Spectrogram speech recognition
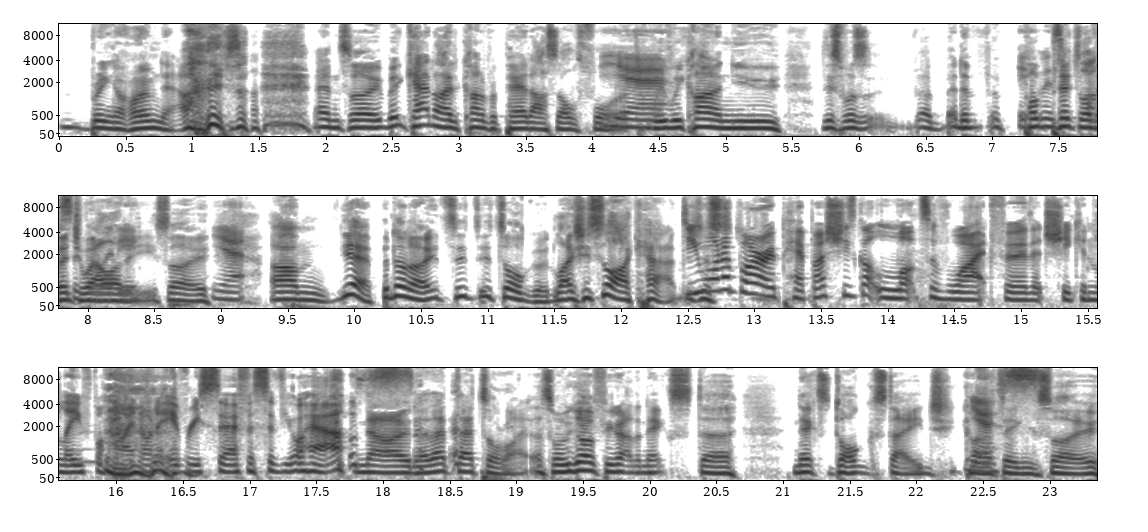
bring her home now, and so but Kat and I had kind of prepared ourselves for Yeah. it. We, we kind of knew this was a, a, a It was a potential eventuality. So Yeah. um, yeah, but no, no, it's it's, it's all good. Like she's still our cat. Do you want to borrow Pepper? She's got lots of white fur that she can leave behind on every surface of your house. No, no, that that's all right. That's what we got to figure out the next uh, next dog stage kind of thing. So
